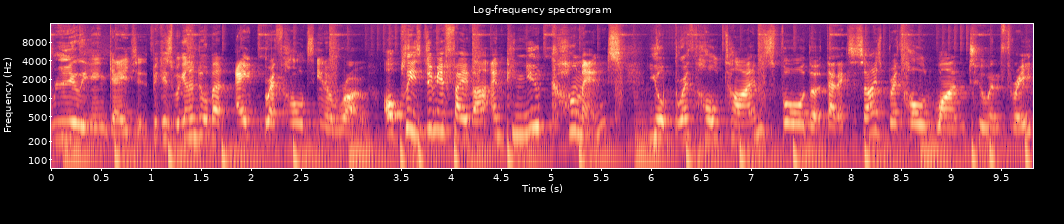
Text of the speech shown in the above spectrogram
really engages because we're gonna do about eight breath holds in a row. Oh, please do me a favor and can you comment your breath hold times for the, that exercise, breath hold one, two, and three.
